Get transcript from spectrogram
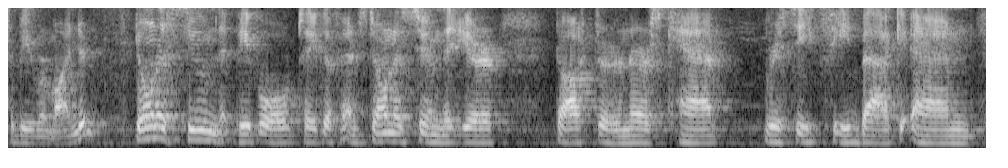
to be reminded. Don't assume that people will take offense. Don't assume that your doctor or nurse can't receive feedback and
